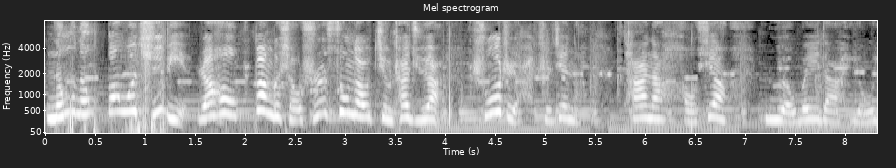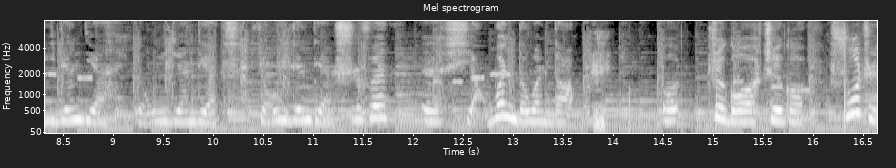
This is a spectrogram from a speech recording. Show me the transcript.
能不能帮我取笔，然后半个小时送到警察局啊？说着呀，只见呢，他呢好像略微的有一点点，有一点点，有一点点十分呃想问的问道。呃，这个这个，说着，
